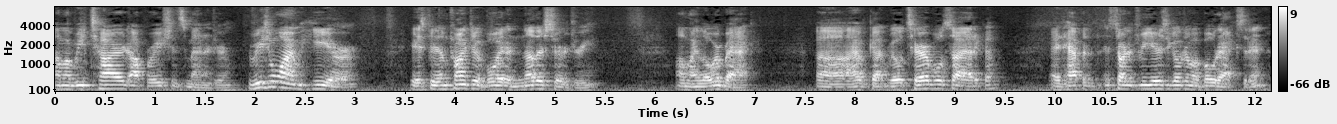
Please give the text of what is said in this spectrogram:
I'm a retired operations manager. The reason why I'm here is because I'm trying to avoid another surgery on my lower back. Uh, I've got real terrible sciatica. It happened. It started three years ago from a boat accident,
